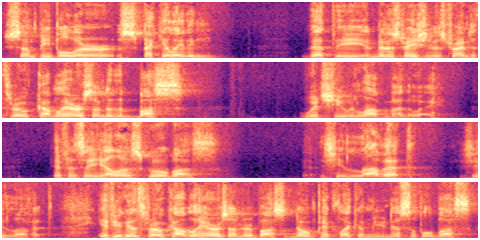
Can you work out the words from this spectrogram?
some people are speculating that the administration is trying to throw Kamala Harris under the bus, which she would love, by the way. If it's a yellow school bus, she'd love it. She'd love it. If you're going to throw Kamala Harris under a bus, don't pick like a municipal bus.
